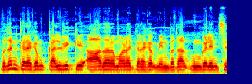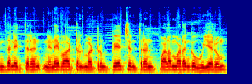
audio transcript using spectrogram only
புதன் கிரகம் கல்விக்கு ஆதாரமான கிரகம் என்பதால் உங்களின் சிந்தனை திறன் நினைவாற்றல் மற்றும் பேச்சும் திறன் பல மடங்கு உயரும்.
